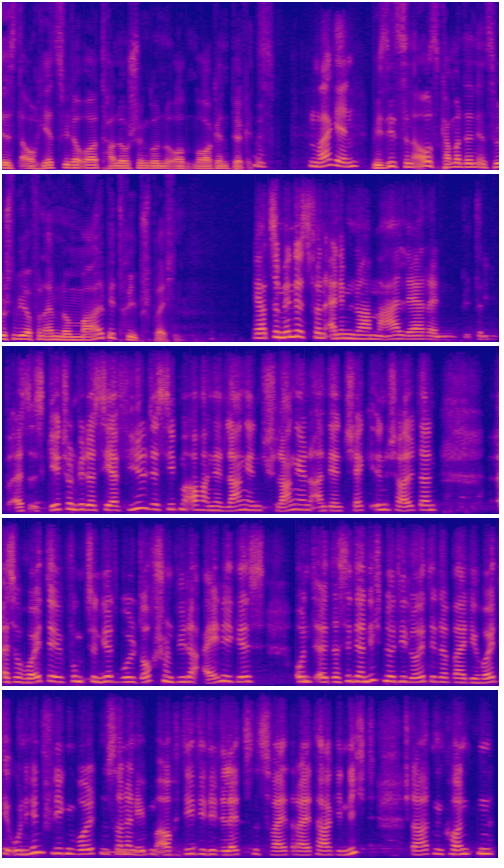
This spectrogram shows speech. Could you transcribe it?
ist auch jetzt wieder Ort. Hallo, schönen guten Morgen, Birgit. Morgen. Wie sieht es denn aus? Kann man denn inzwischen wieder von einem Normalbetrieb sprechen? Ja, zumindest von einem normaleren Betrieb. Also es geht schon wieder sehr viel. Das sieht man auch an den langen Schlangen, an den Check-in-Schaltern. Also heute funktioniert wohl doch schon wieder einiges. Und äh, da sind ja nicht nur die Leute dabei, die heute ohnehin fliegen wollten, sondern eben auch die, die die letzten zwei, drei Tage nicht starten konnten.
